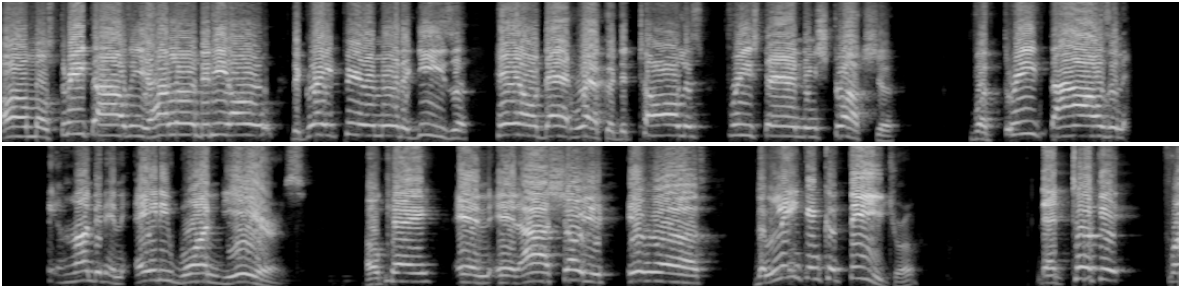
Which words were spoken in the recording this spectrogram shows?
almost 3,000 years, how long did he hold? The Great Pyramid of Giza held that record, the tallest freestanding structure for 3,881 years. Okay? And and I'll show you it was the Lincoln Cathedral that took it from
